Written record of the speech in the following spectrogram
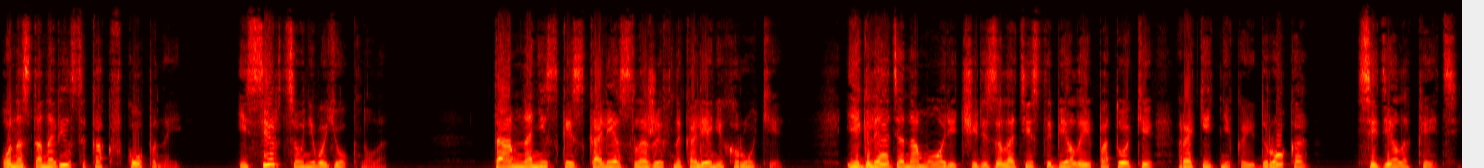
он остановился как вкопанный, и сердце у него ёкнуло. Там, на низкой скале, сложив на коленях руки и, глядя на море через золотисто-белые потоки ракитника и дрока, сидела Кэти.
